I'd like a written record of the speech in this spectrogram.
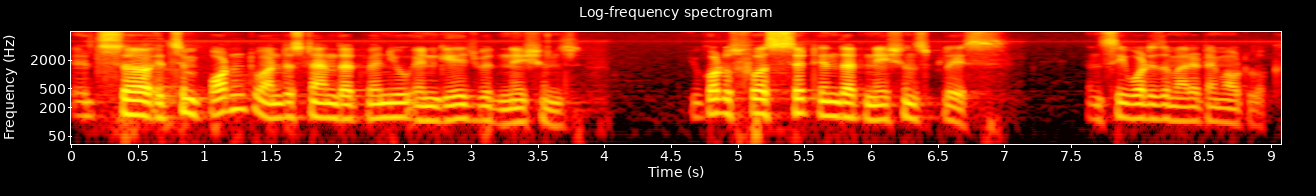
It's, uh, it's important to understand that when you engage with nations, you've got to first sit in that nation's place and see what is the maritime outlook.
